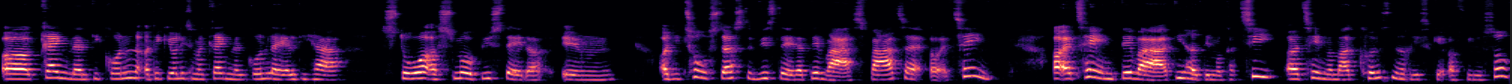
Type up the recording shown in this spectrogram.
og Grækenland, de grunde, og det gjorde ligesom, at Grækenland grundlagde alle de her store og små bystater. Øh, og de to største bystater, det var Sparta og Athen. Og Athen, det var, de havde demokrati, og Athen var meget kunstneriske og filosof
